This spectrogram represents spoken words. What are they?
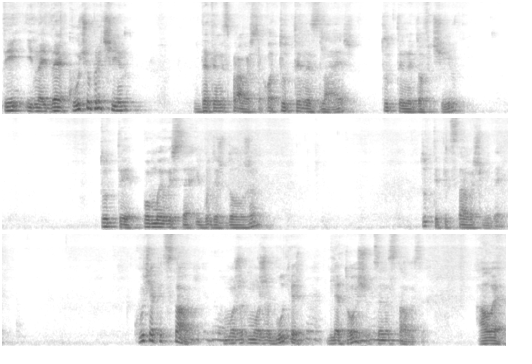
Ти і знайде кучу причин, де ти не справишся. От тут ти не знаєш, тут ти не довчив, тут ти помилишся і будеш должен, тут ти підставиш людей. Куча підстав може, може бути для того, щоб це не сталося. Але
